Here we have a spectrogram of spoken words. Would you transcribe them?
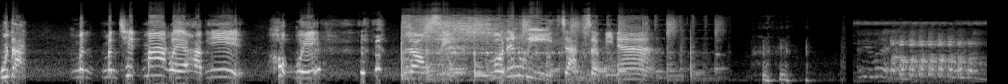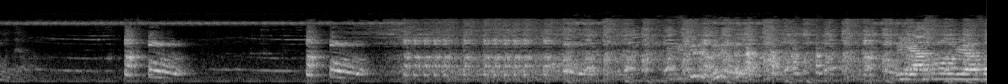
อุ้ยตายมันมันชิดมากเลยอะค่ะพี่หกวิลองสิ Modern V จากซาบีนายาโซยาโซ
